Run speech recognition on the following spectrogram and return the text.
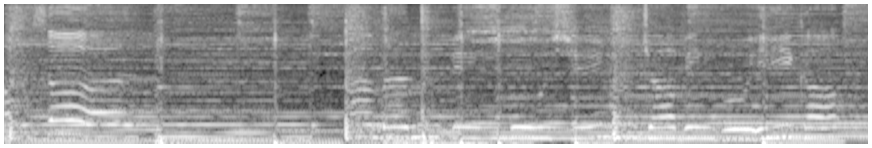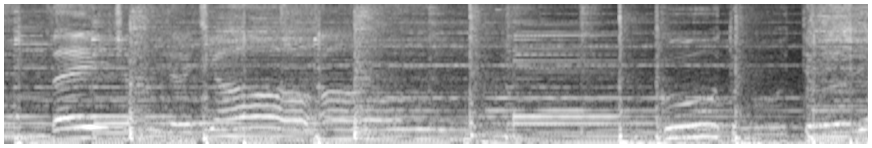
狂散他们并不寻找并不依靠非常的骄傲。孤独的人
